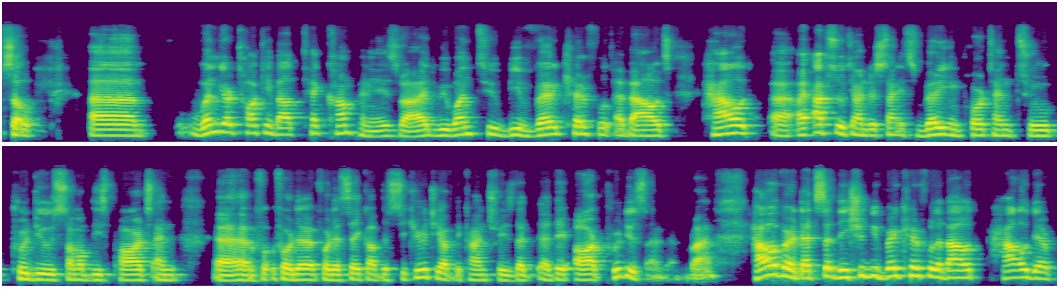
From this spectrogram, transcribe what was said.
So um, when we are talking about tech companies, right, we want to be very careful about how uh, I absolutely understand it's very important to produce some of these parts and uh, for, for, the for the sake of the security of the countries that uh, they are producing them, right? However, that said, they should be very careful about how their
